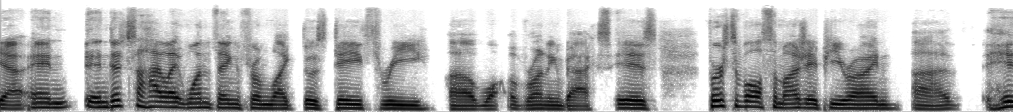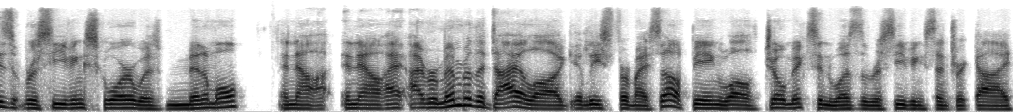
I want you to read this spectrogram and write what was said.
Yeah, and and just to highlight one thing from like those day three uh, running backs is first of all, Samaje Perine, uh, his receiving score was minimal. And now, and now I, I, remember the dialogue, at least for myself, being, well, Joe Mixon was the receiving centric guy.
